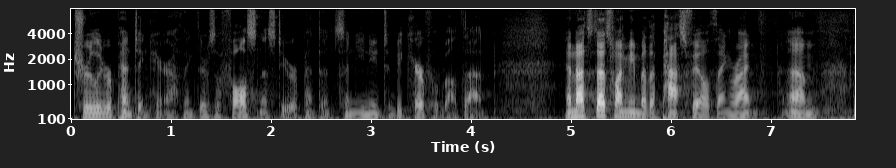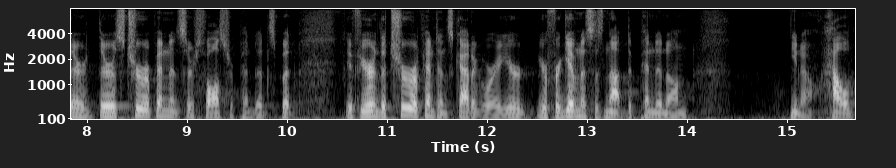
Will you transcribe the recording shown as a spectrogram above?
truly repenting here. I think there's a falseness to your repentance, and you need to be careful about that. And that's, that's what I mean by the pass fail thing, right? Um, there, there is true repentance, there's false repentance. But if you're in the true repentance category, your, your forgiveness is not dependent on you know, how,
